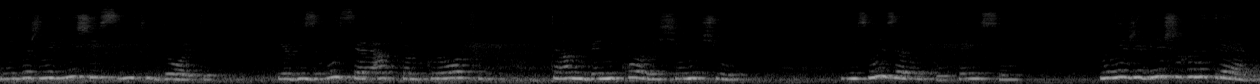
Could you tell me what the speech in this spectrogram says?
найважливіший в світі дотик, і обізвуться раптом кроки там, де ніколи ще не чув. Візьми за руку та й усе. Мені вже більшого не треба.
